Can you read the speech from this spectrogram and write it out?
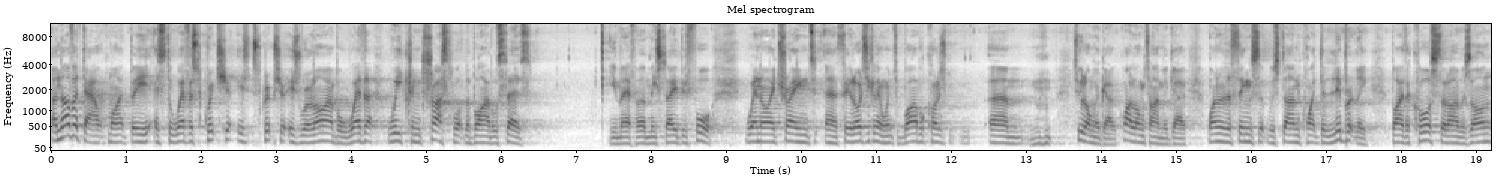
Another doubt might be as to whether scripture is, scripture is reliable, whether we can trust what the Bible says. You may have heard me say before, when I trained uh, theologically, I went to Bible college um, too long ago, quite a long time ago. One of the things that was done quite deliberately by the course that I was on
